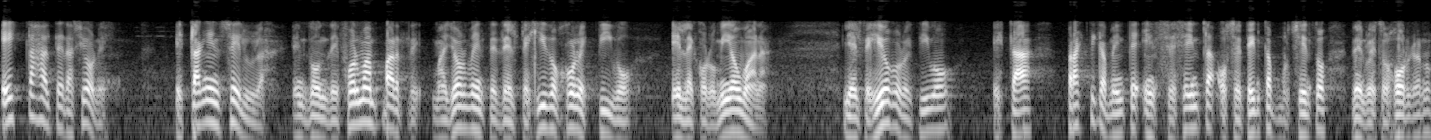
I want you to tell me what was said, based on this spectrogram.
estas alteraciones están en células en donde forman parte mayormente del tejido conectivo en la economía humana y el tejido conectivo está prácticamente en 60 o 70% de nuestros órganos.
